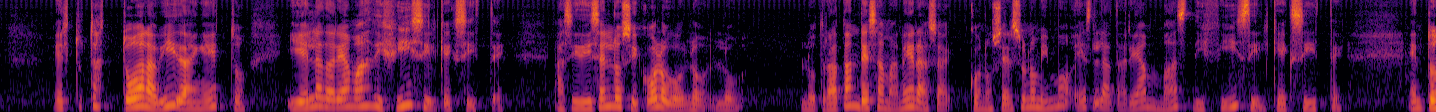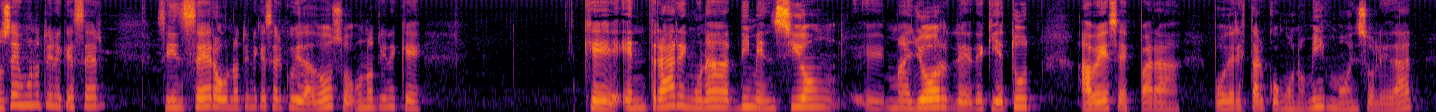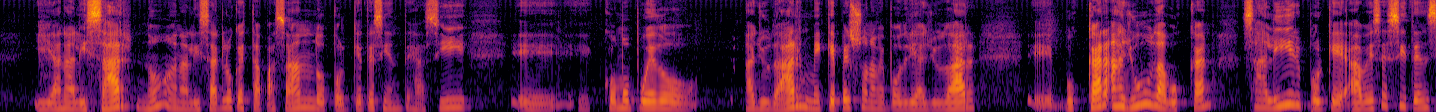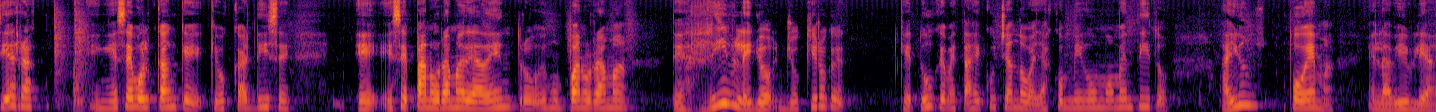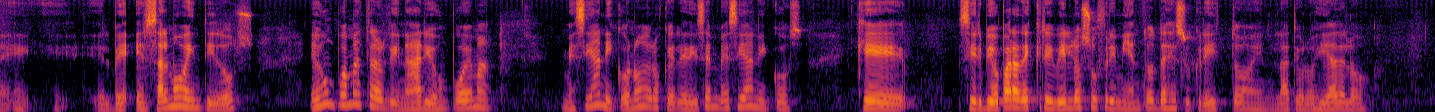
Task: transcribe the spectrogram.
Él, tú estás toda la vida en esto y es la tarea más difícil que existe. Así dicen los psicólogos, lo, lo, lo tratan de esa manera. O sea, conocerse uno mismo es la tarea más difícil que existe. Entonces uno tiene que ser sincero, uno tiene que ser cuidadoso, uno tiene que, que entrar en una dimensión eh, mayor de, quietud a veces para poder estar con uno mismo en soledad, y analizar, ¿no? Analizar lo que está pasando, por qué te sientes así, eh, eh, cómo puedo ayudarme, qué persona me podría ayudar, eh, buscar ayuda, buscar salir, porque a veces si te encierras en ese volcán que, que Oscar dice, ese panorama de adentro es un panorama terrible. Yo, yo quiero que, que tú que me estás escuchando vayas conmigo un momentito. Hay un poema en la Biblia, el, Salmo 22, es un poema extraordinario, es un poema mesiánico, ¿no? De los que le dicen mesiánicos, que sirvió para describir los sufrimientos de Jesucristo en la teología de los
